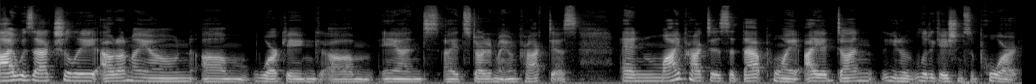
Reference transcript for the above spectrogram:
I was actually out on my own um, working um, and i had started my own practice and my practice at that point i had done you know litigation support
